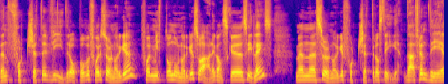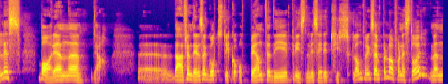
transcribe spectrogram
den fortsetter videre oppover for Sør-Norge. For Midt- og Nord-Norge så er det ganske sidelengs, men eh, Sør-Norge fortsetter å stige. Det er fremdeles bare en eh, ja, eh, det er fremdeles et godt stykke opp igjen til de prisene vi ser i Tyskland for, eksempel, da, for neste år. Men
